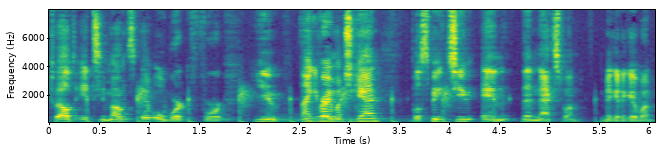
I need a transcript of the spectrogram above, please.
12 to 18 months. It will work for you. Thank you very much again. We'll speak to you in the next one. Make it a good one.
